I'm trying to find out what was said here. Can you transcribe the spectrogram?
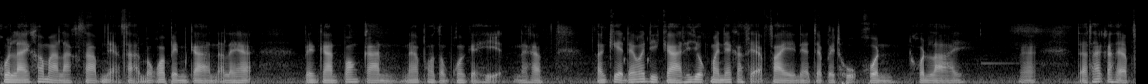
คนร้ายเข้ามาลักทรัพย์เนี่ยศาลบอกว่าเป็นการอะไรฮะเป็นการป้องกันนะพอสมควรแก่เหตุนะครับ สังเกตได้ว่าดีกาที่ยกมาเนี่ยกระแสไฟเนี่ยจะไปถูกคนคนร้ายนะแต่ถ้ากระแสไฟ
